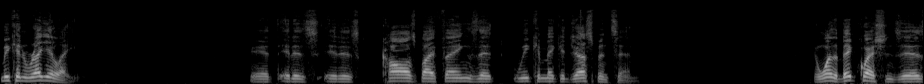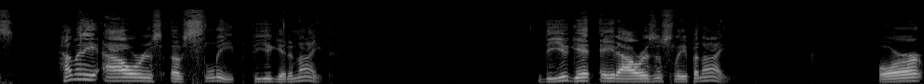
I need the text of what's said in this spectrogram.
we can regulate. It, it is it is caused by things that we can make adjustments in. And one of the big questions is, how many hours of sleep do you get a night? Do you get eight hours of sleep a night? Or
